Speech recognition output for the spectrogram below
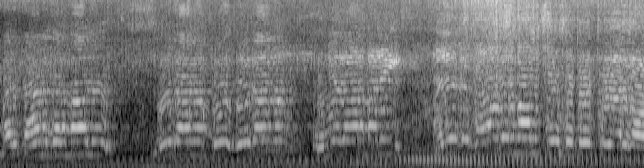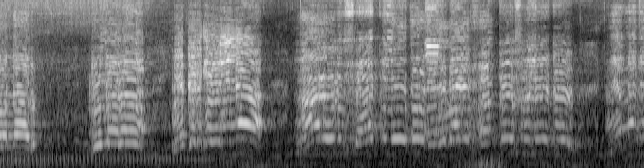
మరి దాన ధర్మాలు భూదానం భూ- భూదానం పుణ్యదానమని అనేక దాన ధర్మాలు చేసేటువంటి వారుగా ఉన్నారు. పిల్లరా ఎక్కడికి వెళ్ళినా మానవుడు శాంతి లేదు నిజమైన సంతోషం లేదు నెమ్మది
